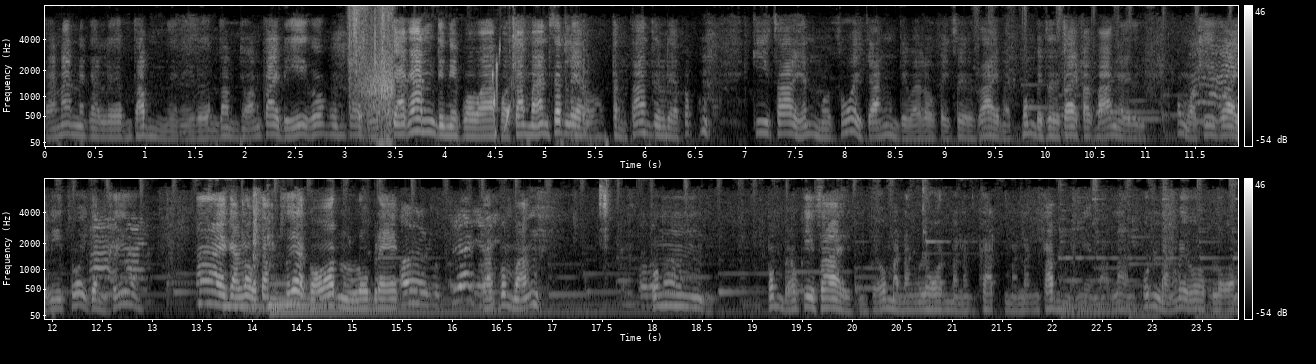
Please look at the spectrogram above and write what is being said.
จากนั้นมันก็เริ่มทำเลยนี่เริ่มทำย้อนใกล้ดีก็ผมใกล้ดีจากนั้นทีนี้พอว่าพอทำมันเสร็จแล้วตั้งต้านเสร็จแล้วก็ขี้ไส้เห็นหมดสวยจังแต่ว่าเราไปเจอไส้มาผมไปเจอไส้พักบ้างไงผมว่าขี้ไส้นี่สวยจังเสียไอ้กันเราทำเสื้อก่อนโลบแรกเออลูกเรือแต่ผมหวัง ผม ผมไปเอาขี้ทรายไปเอามานังโลนมานังกัดมานังทำอย่างเงี้ยมาล้างพุ่นหลังได้ออกโลน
